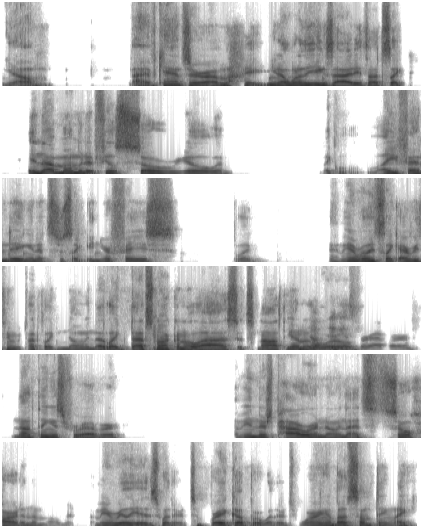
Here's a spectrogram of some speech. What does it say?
you know, I have cancer. I'm like, you know, one of the anxiety thoughts, like in that moment, it feels so real and like life ending, and it's just like in your face. Like, I mean, it relates like everything we talked about, like knowing that like that's not gonna last. It's not the end Nothing of the world. Nothing is forever. Nothing is forever. I mean, there's power in knowing that it's so hard in the moment. I mean, it really is, whether it's a breakup or whether it's worrying about something like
